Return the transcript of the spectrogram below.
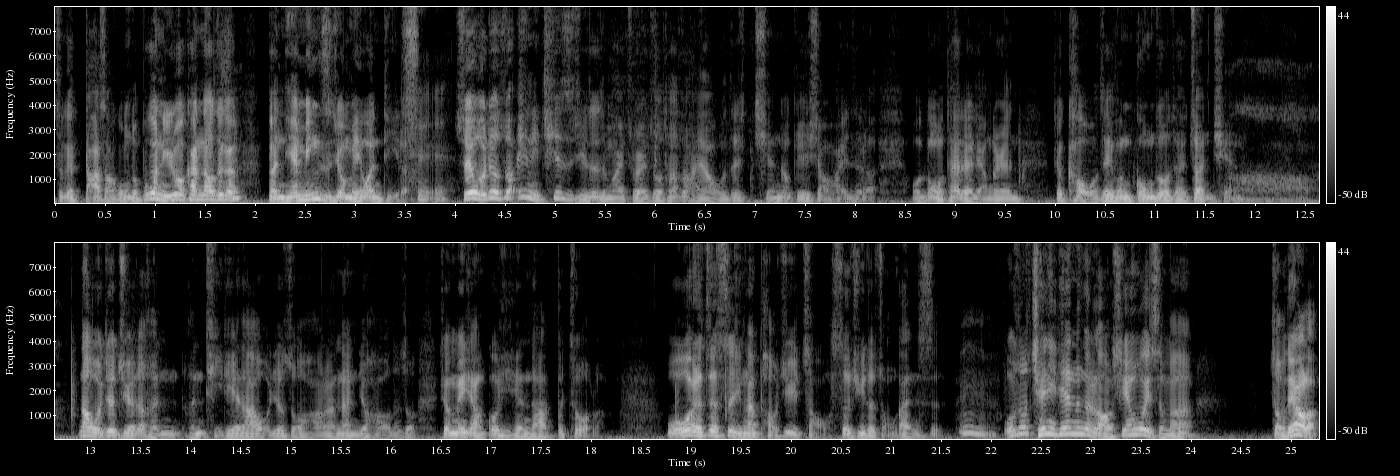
这个打扫工作，不过你如果看到这个 本田名子就没问题了。是，所以我就说，哎，你七十几岁怎么还出来做？他说，哎呀，我这钱都给小孩子了，我跟我太太两个人就靠我这份工作在赚钱。哦，那我就觉得很很体贴他，我就说好了，那你就好好的做。就没想过几天他不做了，我为了这事情还跑去找社区的总干事。嗯，我说前几天那个老先为什么走掉了？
